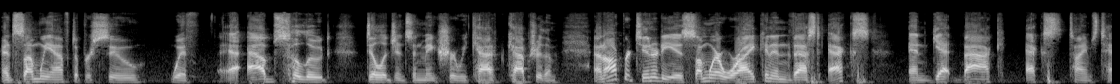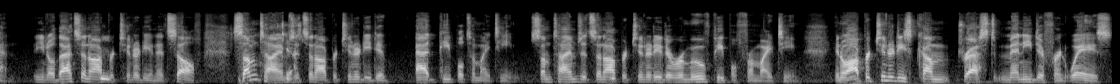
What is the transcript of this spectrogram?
and some we have to pursue with absolute diligence and make sure we ca- capture them. An opportunity is somewhere where I can invest X and get back X times 10. You know, that's an hmm. opportunity in itself. Sometimes yes. it's an opportunity to add people to my team. Sometimes it's an opportunity to remove people from my team. You know, opportunities come dressed many different ways.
